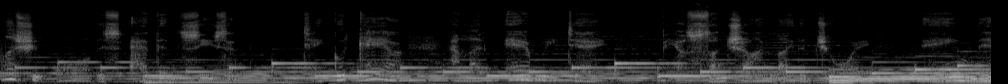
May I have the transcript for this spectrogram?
Bless you all this Advent season. Take good care and let every day be a sunshine light of joy. Amen.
